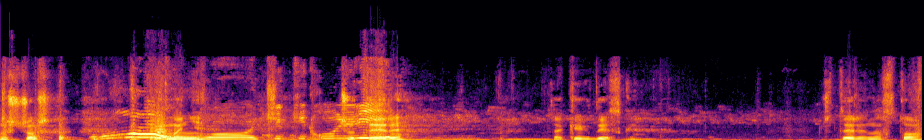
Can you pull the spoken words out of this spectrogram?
Ну що ж, отримані 4 таких диски. 4 на 100,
